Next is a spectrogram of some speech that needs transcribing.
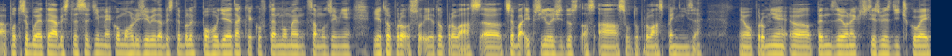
a potřebujete, abyste se tím jako mohli živit, abyste byli v pohodě, tak jako v ten moment samozřejmě je to pro, je to pro vás eh, třeba i příležitost a, a jsou to pro vás peníze. Jo, pro mě uh, penzionek čtyřvězdičkový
